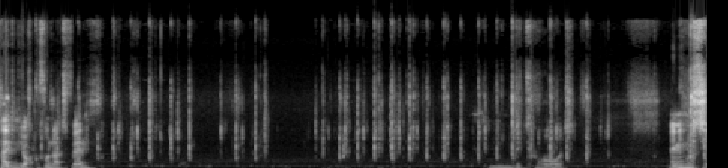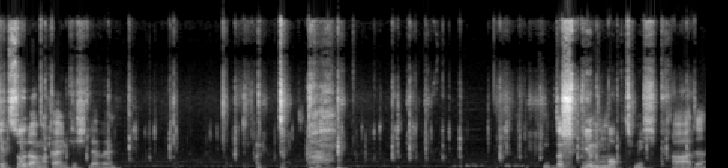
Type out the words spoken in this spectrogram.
Hätte mich auch gewundert, wenn. Big Road. Eigentlich müsste ich jetzt Sodamak eigentlich leveln. Das Spiel mobbt mich gerade.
